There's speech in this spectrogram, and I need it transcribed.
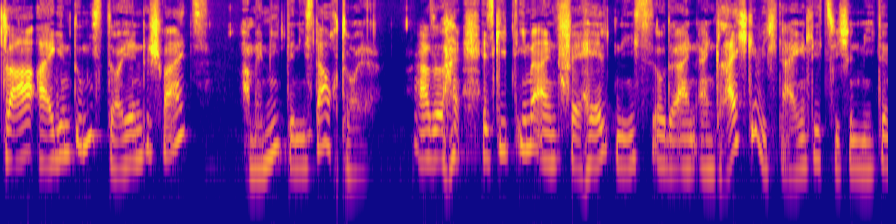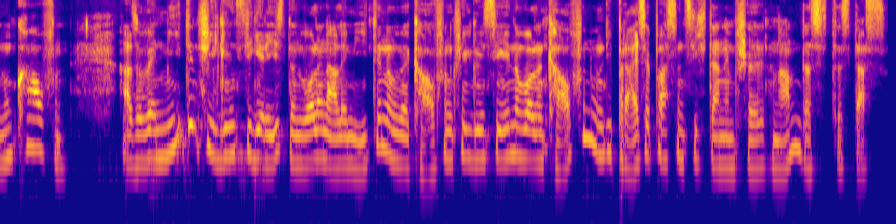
klar, Eigentum ist teuer in der Schweiz, aber Mieten ist auch teuer. Also es gibt immer ein Verhältnis oder ein, ein Gleichgewicht eigentlich zwischen Mieten und Kaufen. Also wenn Mieten viel günstiger ist, dann wollen alle mieten und wir kaufen viel günstiger, dann wollen kaufen und die Preise passen sich dann im Schönen an, dass, dass das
